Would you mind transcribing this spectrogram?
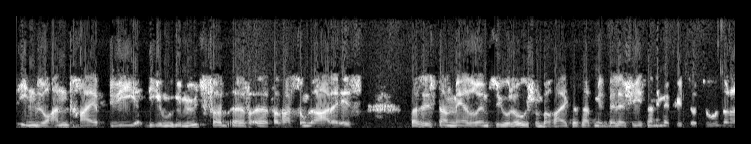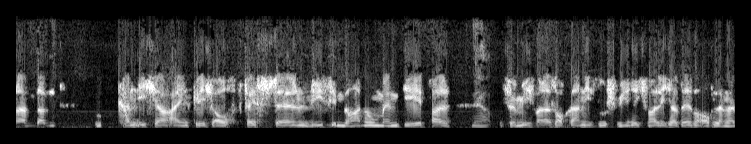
ihn so antreibt, wie die Gemütsverfassung gerade ist. Das ist dann mehr so im psychologischen Bereich. Das hat mit Bälle-Schießen dann nicht mehr viel zu tun, sondern dann kann ich ja eigentlich auch feststellen, wie es ihm gerade im Moment geht, weil Ja. für mich war das auch gar nicht so schwierig, weil ich ja selber auch lange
